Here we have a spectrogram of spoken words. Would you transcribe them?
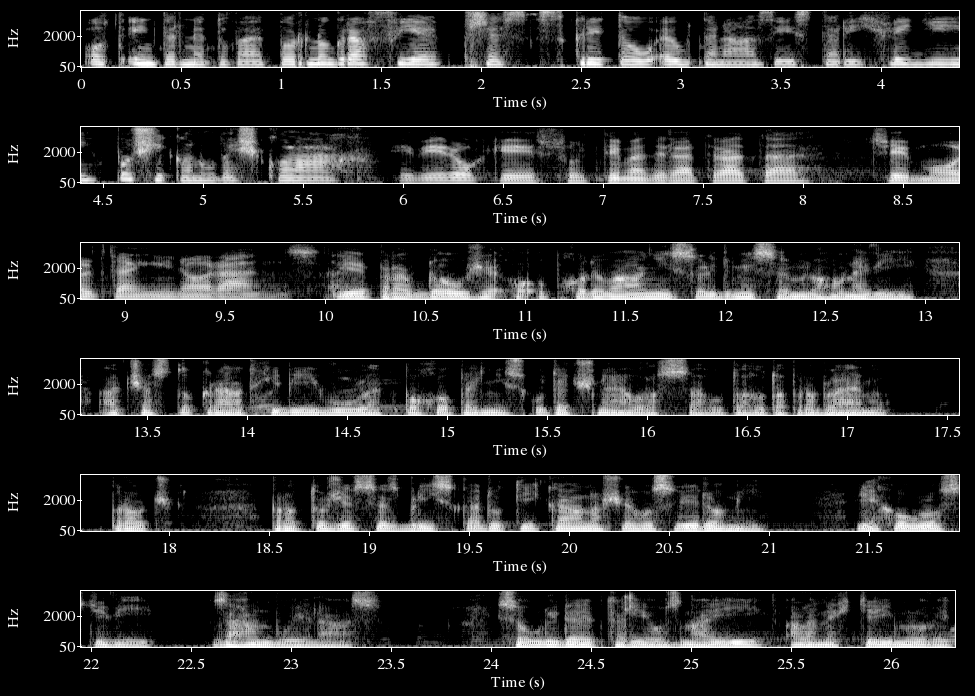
Od internetové pornografie přes skrytou eutanázii starých lidí po šikanu ve školách. Je pravdou, že o obchodování s lidmi se mnoho neví a častokrát chybí vůle k pochopení skutečného rozsahu tohoto problému. Proč? Protože se zblízka dotýká našeho svědomí, je choulostivý, zahanbuje nás. Jsou lidé, kteří ho znají, ale nechtějí mluvit,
